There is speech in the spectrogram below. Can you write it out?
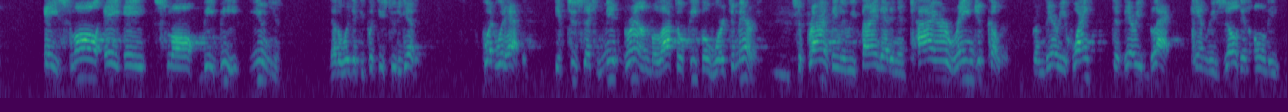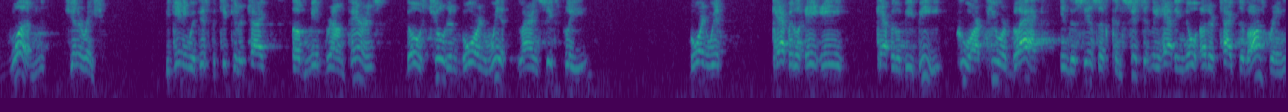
a small AA, small BB union. In other words, if you put these two together, what would happen if two such mid brown mulatto people were to marry? Surprisingly, we find that an entire range of color, from very white to very black, can result in only one generation. Beginning with this particular type of mid brown parents, those children born with, line six, please, born with capital AA, capital BB, who are pure black in the sense of consistently having no other types of offspring,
